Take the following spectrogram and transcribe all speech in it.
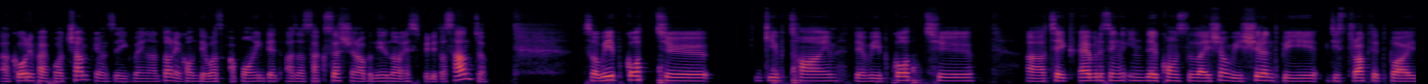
uh, qualify for Champions League when Antonio Conte was appointed as a successor of Nuno Espirito Santo. So we've got to give time. Then we've got to uh, take everything in the constellation. We shouldn't be distracted by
